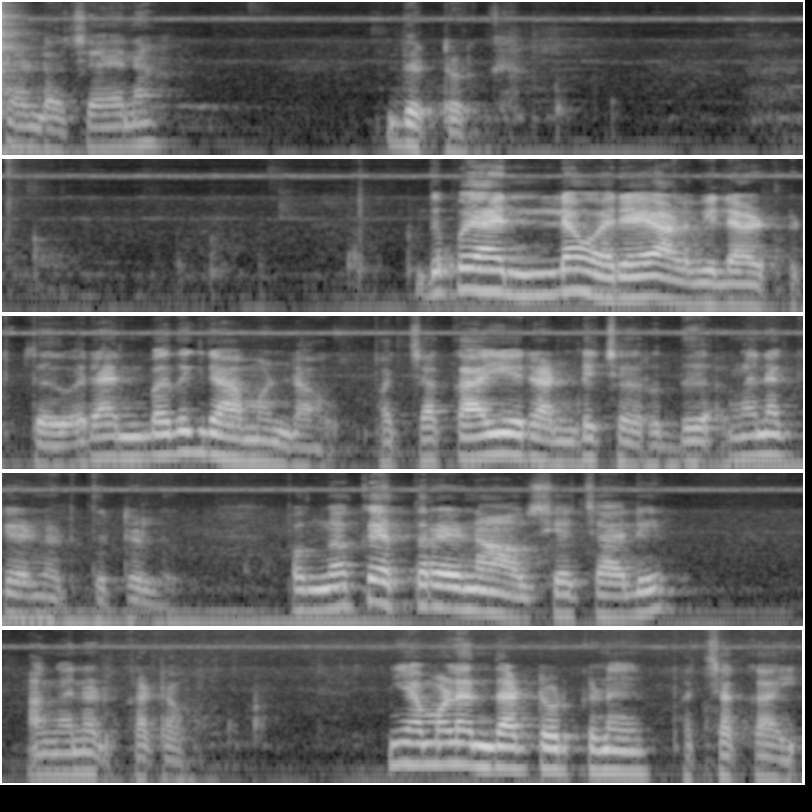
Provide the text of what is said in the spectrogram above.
വേണ്ടോ ചേന ഇതിട്ട് കൊടുക്കുക ഇതിപ്പോൾ എല്ലാം ഒരേ അളവിലാണ് എടുത്ത്. ഒരു അൻപത് ഗ്രാം ഉണ്ടാവും. പച്ചക്കായി രണ്ട് ചെറുത് അങ്ങനെയൊക്കെയാണ് എടുത്തിട്ടുള്ളത്. അപ്പോൾ നിങ്ങൾക്ക് എത്രയാണ് ആവശ്യം വെച്ചാൽ അങ്ങനെ എടുക്കട്ടോ. ഇനി നമ്മൾ എന്താ ഇട്ട് കൊടുക്കണത് പച്ചക്കായി.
